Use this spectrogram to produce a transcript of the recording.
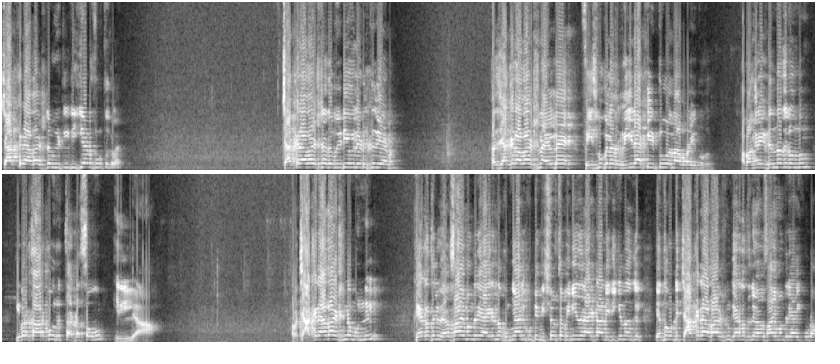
ചാക്കരാധാകൃഷ്ണന്റെ വീട്ടിലിരിക്കുകയാണ് സുഹൃത്തുക്കളെ. ചാക്കരാധാകൃഷ്ണൻ അത് വീഡിയോയിൽ എടുക്കുകയാണ്. അത് ചാക്രാധാകൃഷ്ണൻ അയാളുടെ ഫേസ്ബുക്കിൽ അത് റീലാക്കി ഇട്ടു എന്നാണ് പറയുന്നത്. അപ്പം അങ്ങനെ ഇടുന്നതിനൊന്നും ഇവർക്കാർക്കും ഒരു തടസ്സവും ഇല്ല. അപ്പോൾ ചാക്രാധാകൃഷ്ണന്റെ മുന്നിൽ കേരളത്തിൽ വ്യവസായ മന്ത്രി ആയിരുന്ന കുഞ്ഞാലിക്കുട്ടി വിശ്വസ്ത വിനീതനായിട്ടാണ് ഇരിക്കുന്നതെങ്കിൽ എന്തുകൊണ്ട് ചാക്രാധാകൃഷ്ണൻ കേരളത്തിലെ വ്യവസായ മന്ത്രി ആയിക്കൂടാ?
